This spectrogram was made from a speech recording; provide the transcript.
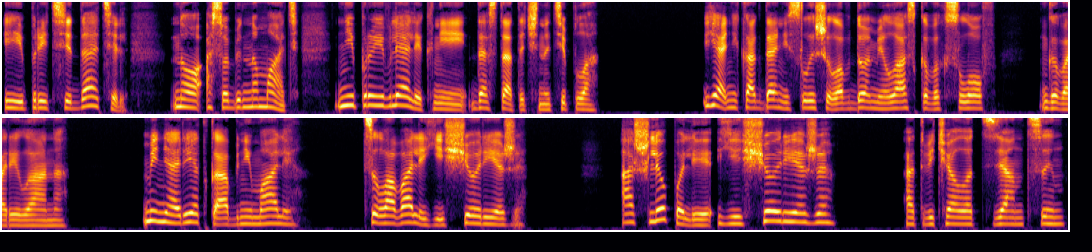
и председатель, но особенно мать, не проявляли к ней достаточно тепла. «Я никогда не слышала в доме ласковых слов», — говорила она. «Меня редко обнимали, целовали еще реже, а шлепали еще реже», — отвечала Цзян Цин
